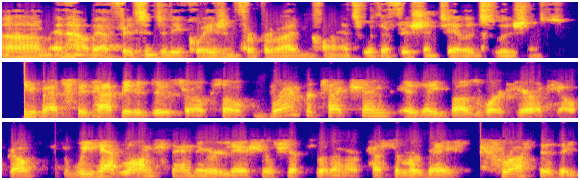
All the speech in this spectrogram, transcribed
um, and how that fits into the equation for providing clients with efficient, tailored solutions. You bet, Steve. Happy to do so. So, brand protection is a buzzword here at Hilco. We have long-standing relationships within our customer base. Trust is a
